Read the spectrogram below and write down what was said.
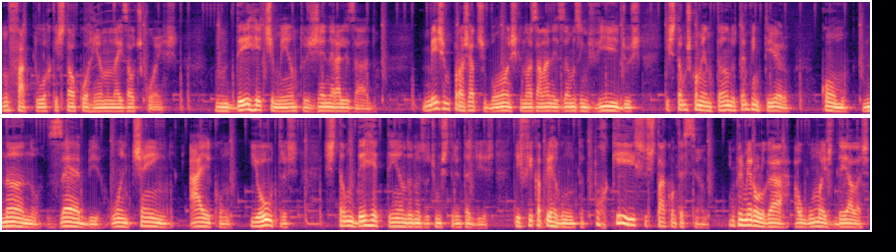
um fator que está ocorrendo nas altcoins: um derretimento generalizado. Mesmo projetos bons que nós analisamos em vídeos, estamos comentando o tempo inteiro, como Nano, Zeb, OneChain, Icon e outras, estão derretendo nos últimos 30 dias. E fica a pergunta: por que isso está acontecendo? Em primeiro lugar, algumas delas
